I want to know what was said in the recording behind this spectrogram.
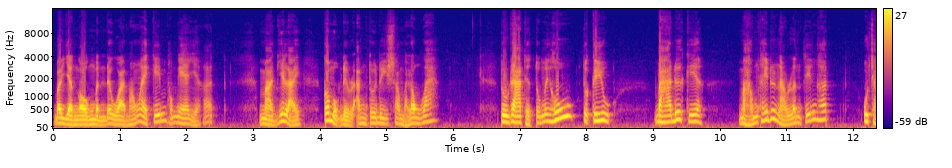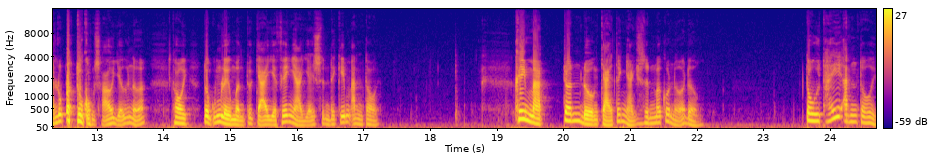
Bây giờ ngồn mình đây hoài mà không ai kiếm, không nghe gì hết. Mà với lại có một điều là anh tôi đi sao mà lâu quá. Tôi ra thì tôi mới hú, tôi kêu. Ba đứa kia mà không thấy đứa nào lên tiếng hết úi chà lúc đó tôi còn sợ dữ nữa. Thôi tôi cũng liều mình tôi chạy về phía nhà vệ sinh để kiếm anh tôi. Khi mà trên đường chạy tới nhà vệ sinh mới có nửa đường. Tôi thấy anh tôi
